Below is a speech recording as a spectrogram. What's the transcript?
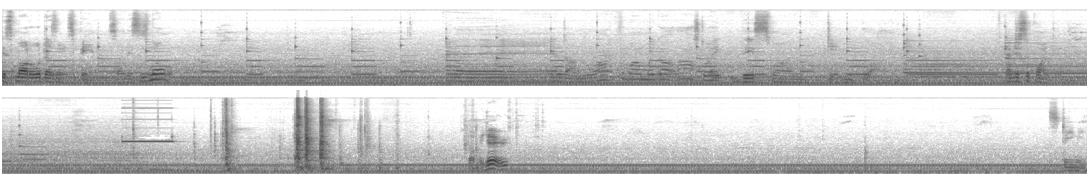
This model doesn't spin, so this is normal. And unlike the one we got last week, this one didn't blow. How disappointing. But we do. Steamy.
